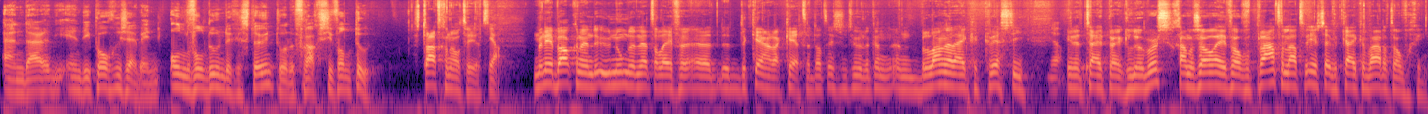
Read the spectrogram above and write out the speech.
En daar, in die poging zijn we onvoldoende gesteund door de fractie van toen. Staat genoteerd. Ja. Meneer Balkenende, u noemde net al even uh, de, de, kernraketten. Dat is natuurlijk een, een belangrijke kwestie ja. in het tijdperk Lubbers. Gaan we zo even over praten. Laten we eerst even kijken waar het over ging.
